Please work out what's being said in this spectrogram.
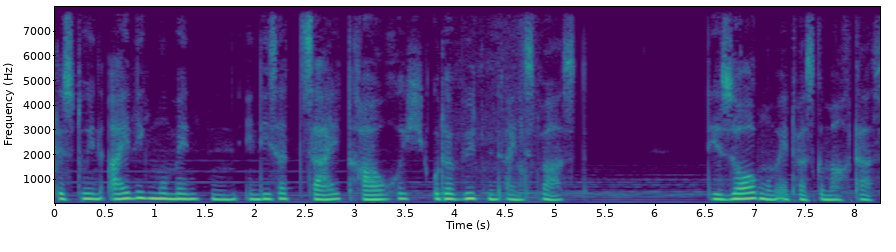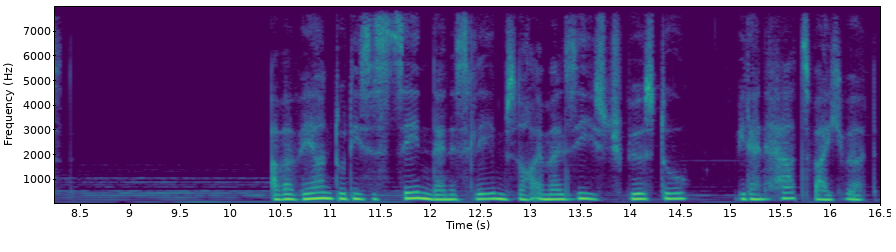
dass du in einigen Momenten in dieser Zeit traurig oder wütend einst warst dir Sorgen um etwas gemacht hast. Aber während du diese Szenen deines Lebens noch einmal siehst, spürst du, wie dein Herz weich wird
